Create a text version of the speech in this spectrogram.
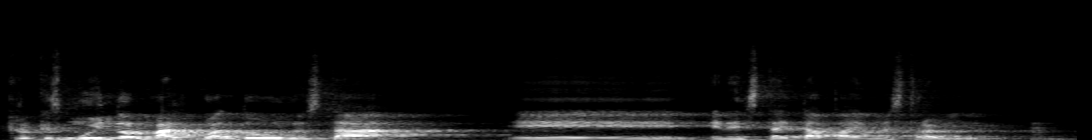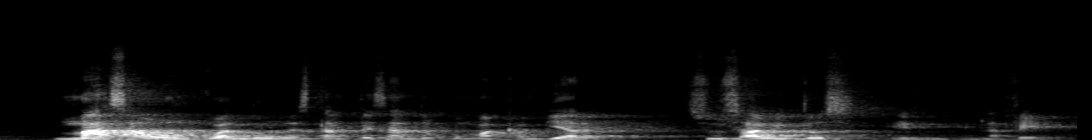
creo que es muy normal cuando uno está eh, en esta etapa de nuestra vida. Más aún cuando uno está empezando como a cambiar sus hábitos en, en la fe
